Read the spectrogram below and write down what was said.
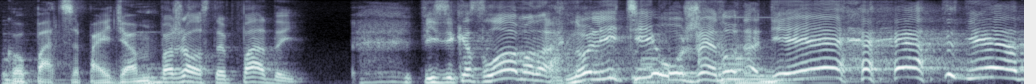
Купаться пойдем? Пожалуйста, падай. Физика сломана. Ну лети уже. Ну нет, нет.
